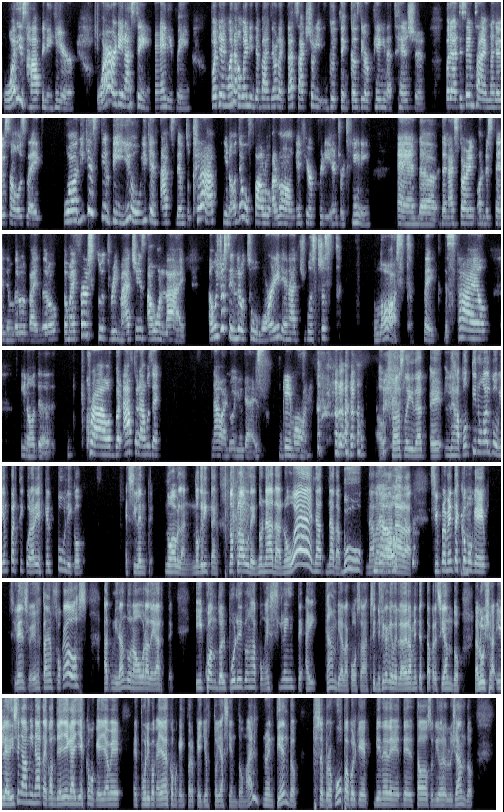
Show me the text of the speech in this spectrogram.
What is happening here? Why are they not saying anything? But then when I went in the back, they were like, that's actually a good thing because they are paying attention. But at the same time, Nagayo-san was like, well, you can still be you. You can ask them to clap. You know, they will follow along if you're pretty entertaining. And uh, then I started understanding little by little. But my first two, three matches, I won't lie, I was just a little too worried and I was just lost, like the style, you know, the crowd. But after that, I was like, now I know you guys. Game on. I'll translate that. Eh, Japón tiene un algo bien particular y es que el público es silente. No hablan, no gritan, no aplauden, no nada, no eh, nada, boo, nada, nada, nada. Simplemente es como que silencio. Ellos están enfocados admirando una obra de arte. Y cuando el público en Japón es silente, ahí cambia la cosa. Significa que verdaderamente está apreciando la lucha. Y le dicen a Minata que cuando ella llega allí es como que ella ve el público callado, es como que, pero que yo estoy haciendo mal, no entiendo. se preocupa porque viene de, Estados Unidos luchando.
